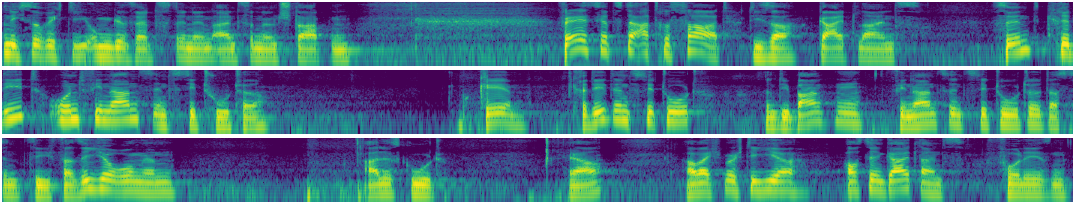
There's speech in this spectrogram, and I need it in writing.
nicht so richtig umgesetzt in den einzelnen Staaten. Wer ist jetzt der Adressat dieser Guidelines? Sind Kredit- und Finanzinstitute. Okay, Kreditinstitut sind die Banken, Finanzinstitute, das sind die Versicherungen. Alles gut. Ja, aber ich möchte hier aus den Guidelines vorlesen.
